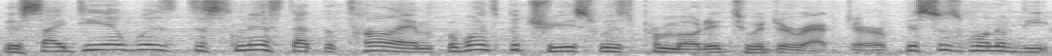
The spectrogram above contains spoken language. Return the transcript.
This idea was dismissed at the time, but once Patrice was promoted to a director, this was one of the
